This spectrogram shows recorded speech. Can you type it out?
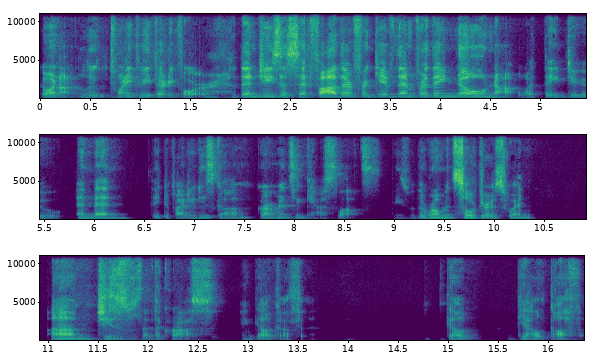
going on, Luke 23, 34. Then Jesus said, Father, forgive them, for they know not what they do. And then they divided his gar- garments and cast lots. These were the Roman soldiers when um, Jesus was at the cross in Golgotha. Gal- Golgotha.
